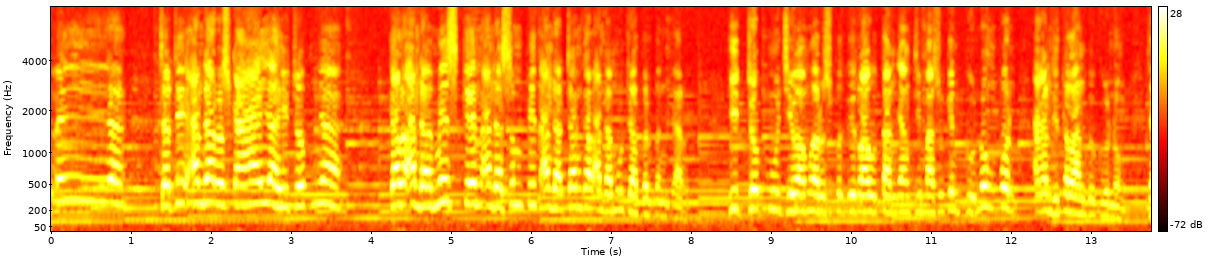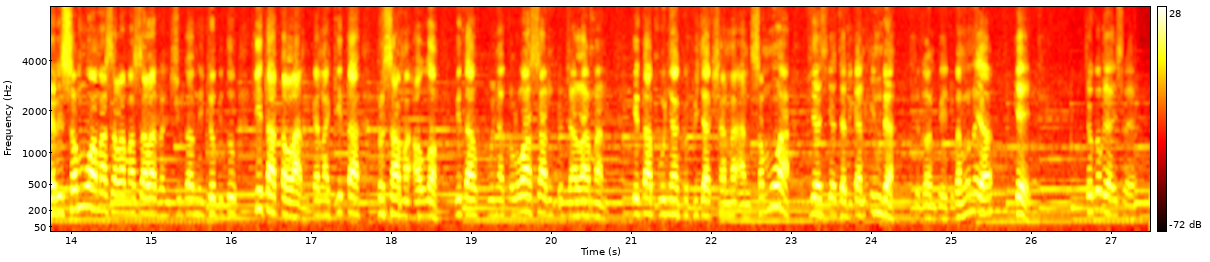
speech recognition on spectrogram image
Iya. Jadi Anda harus kaya hidupnya. Kalau Anda miskin, Anda sempit, Anda dangkal, Anda mudah bertengkar. Hidupmu, jiwamu harus seperti lautan yang dimasukin gunung pun akan ditelan tuh gunung. Jadi semua masalah-masalah dan kesulitan hidup itu kita telan karena kita bersama Allah. Kita punya keluasan, kedalaman, kita punya kebijaksanaan. Semua biasa jadikan indah di dalam kehidupan. Ya, oke, cukup ya Islam.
